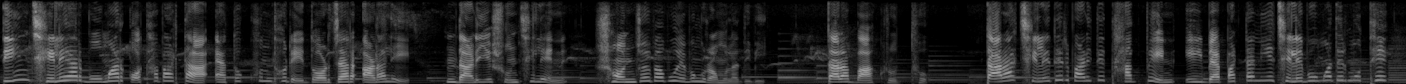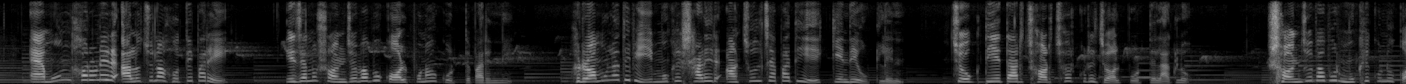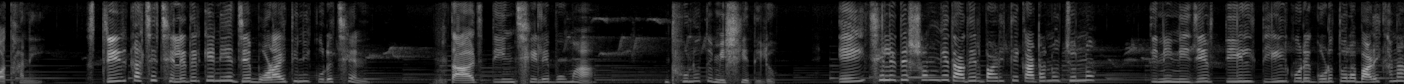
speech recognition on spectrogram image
তিন ছেলে আর বৌমার কথাবার্তা এতক্ষণ ধরে দরজার আড়ালে দাঁড়িয়ে শুনছিলেন সঞ্জয়বাবু এবং রমলা দেবী তারা বাকরুদ্ধ। তারা ছেলেদের বাড়িতে থাকবেন, এই ব্যাপারটা নিয়ে ছেলে বৌমাদের মধ্যে এমন ধরনের আলোচনা হতে পারে এ যেন সঞ্জয়বাবু কল্পনাও করতে পারেননি। রমলা দেবী মুখে শাড়ির আঁচল চাপা দিয়ে কেঁদে উঠলেন। চোখ দিয়ে তার ছরছর করে জল পড়তে লাগল। সঞ্জয়বাবুর মুখে কোনো কথা নেই। স্ত্রীর কাছে ছেলেদেরকে নিয়ে যে বড়াই তিনি করেছেন, তা আজ তিন ছেলে বোমা ধুলোতে মিশিয়ে দিল। এই ছেলেদের সঙ্গে তাদের বাড়িতে কাটানোর জন্য তিনি নিজের তিল তিল করে গড়ে তোলা বাড়িখানা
